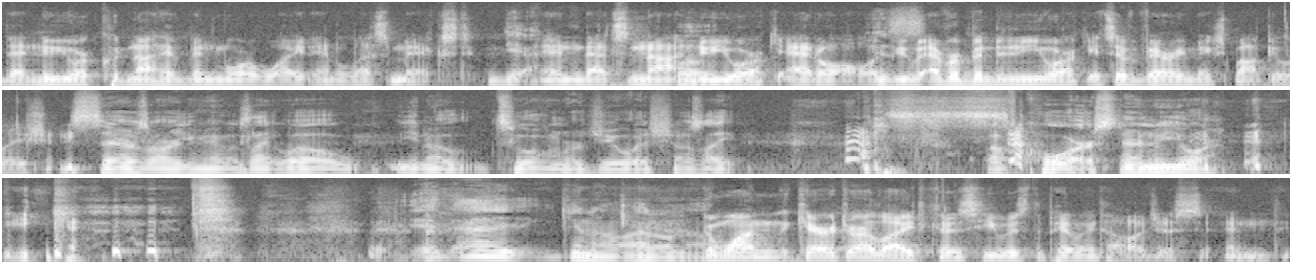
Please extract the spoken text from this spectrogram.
that New York could not have been more white and less mixed. Yeah. and that's not Well, New York at all. If you've ever been to New York, it's a very mixed population. Sarah's argument was like, well, you know, two of them were Jewish. I was like, of course, they're in New York. Yeah. It, I, you know, I don't know. The one character I liked because he was the paleontologist, and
